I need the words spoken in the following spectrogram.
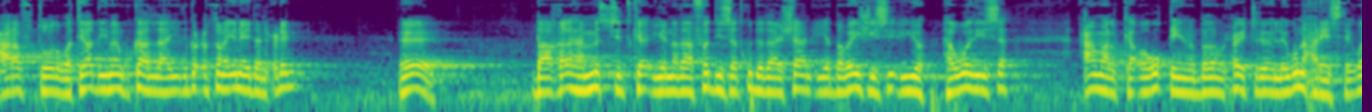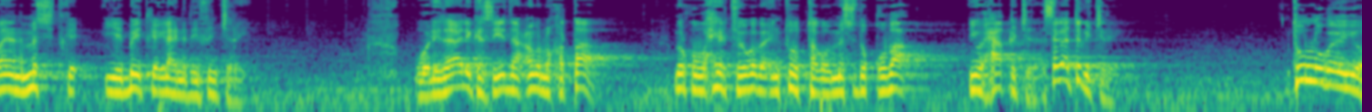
caraftooda waa tii hadda imaamku ka hadlahay idinka codsanaya inaydan xidhin. Ee daaqadaha masjidka iyo nadaafadiisa aad ku dadaashaan iyo dabayshiisa iyo hawadiisa camalka ugu qiimo badan waxay tiri laygu naxariistay waa inaan masjidka iyo beytka ilahay nadiifin jiray. Walidaalika sayidina cumar bn khaaab markuu waxyar joogaba intuu tago masjidu quba iyuu xaaqi jiray isagaa tegi jiray. Intuu lugeeyo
